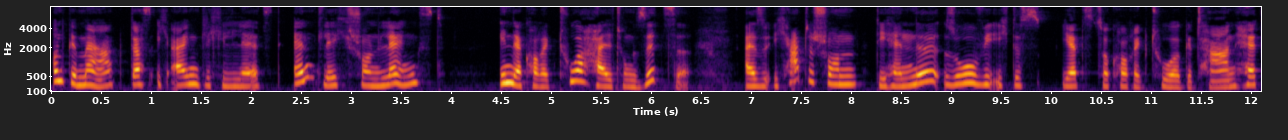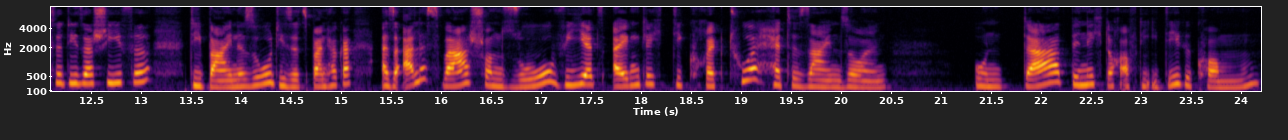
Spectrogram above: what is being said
und gemerkt, dass ich eigentlich letztendlich schon längst in der Korrekturhaltung sitze. Also ich hatte schon die Hände so, wie ich das jetzt zur Korrektur getan hätte, dieser Schiefe, die Beine so, die Sitzbeinhöcker. Also alles war schon so, wie jetzt eigentlich die Korrektur hätte sein sollen. Und da bin ich doch auf die Idee gekommen,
